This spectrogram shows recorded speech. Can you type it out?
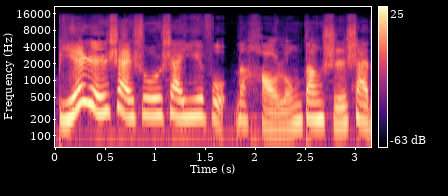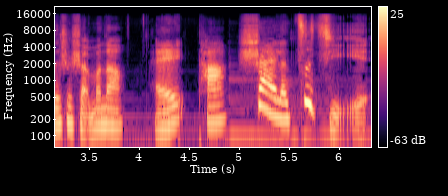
别人晒书晒衣服，那郝龙当时晒的是什么呢？哎，他晒了自己，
